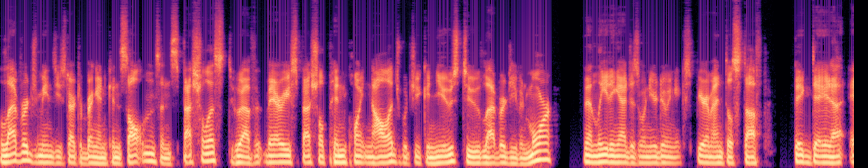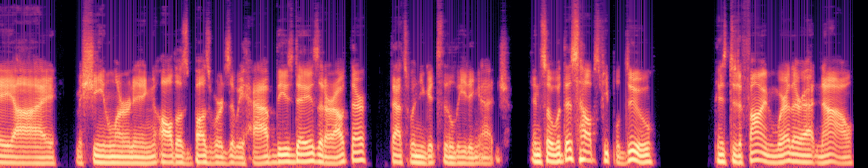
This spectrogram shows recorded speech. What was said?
Leverage means you start to bring in consultants and specialists who have very special pinpoint knowledge, which you can use to leverage even more. And then leading edge is when you're doing experimental stuff, big data, AI, machine learning, all those buzzwords that we have these days that are out there. That's when you get to the leading edge. And so what this helps people do is to define where they're at now.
